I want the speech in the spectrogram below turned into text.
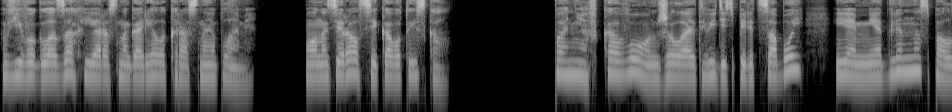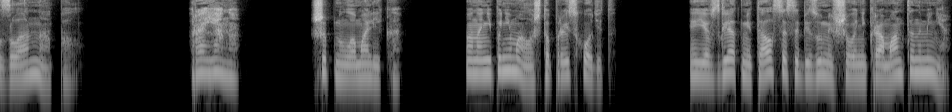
В его глазах яростно горело красное пламя. Он озирался и кого-то искал. Поняв, кого он желает видеть перед собой, я медленно сползла на пол. «Раяна!» — шепнула Малика. Она не понимала, что происходит. Ее взгляд метался с обезумевшего некроманта на меня.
